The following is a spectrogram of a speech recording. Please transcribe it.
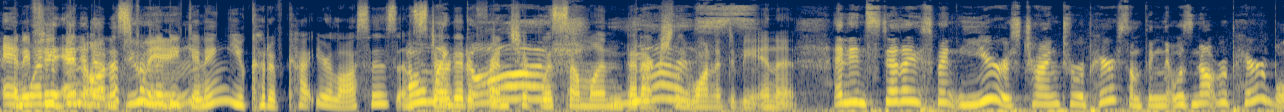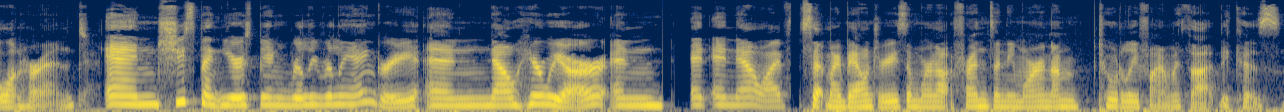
and, if you'd been honest from the beginning, you could have cut your losses and Oh started a friendship with someone that actually wanted to be in it. And instead, I spent years trying to repair something that was not repairable on her end. And she spent years being really, really angry. And now here we are. And, and, and now I've set my boundaries and we're not friends anymore. And I'm totally fine with that because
